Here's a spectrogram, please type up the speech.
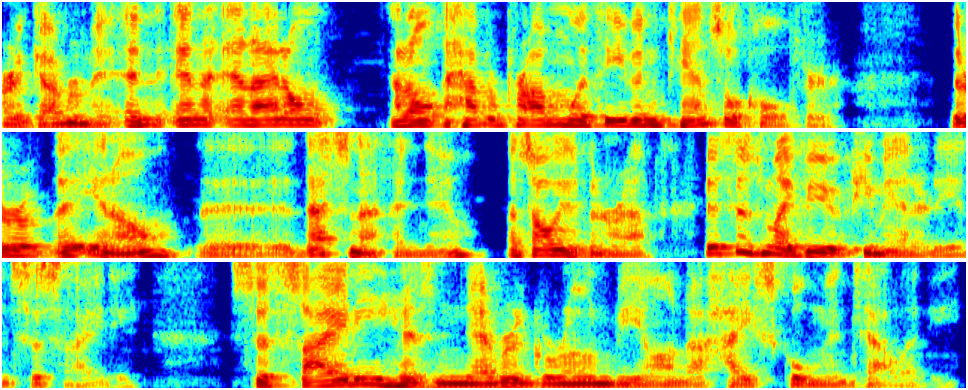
our government and and and I don't I don't have a problem with even cancel culture. There, you know, uh, that's nothing new. That's always been around. This is my view of humanity and society. Society has never grown beyond a high school mentality.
